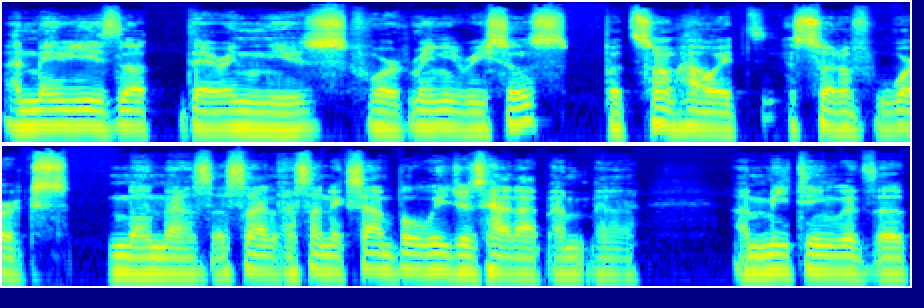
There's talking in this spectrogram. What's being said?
and maybe it's not there in the news for many reasons, but somehow it sort of works. And as, as, an, as an example, we just had a, a, a meeting with the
